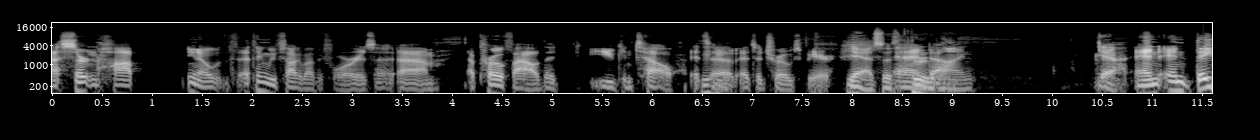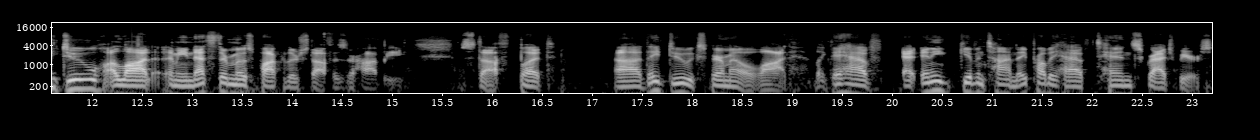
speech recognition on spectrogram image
a certain hop. You know, a thing we've talked about before is a um, a profile that you can tell it's a it's a Tröegs beer. Yeah, it's a through um, line. Yeah, and and they do a lot. I mean, that's their most popular stuff is their hoppy stuff, but uh, they do experiment a lot. Like they have at any given time, they probably have ten scratch beers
